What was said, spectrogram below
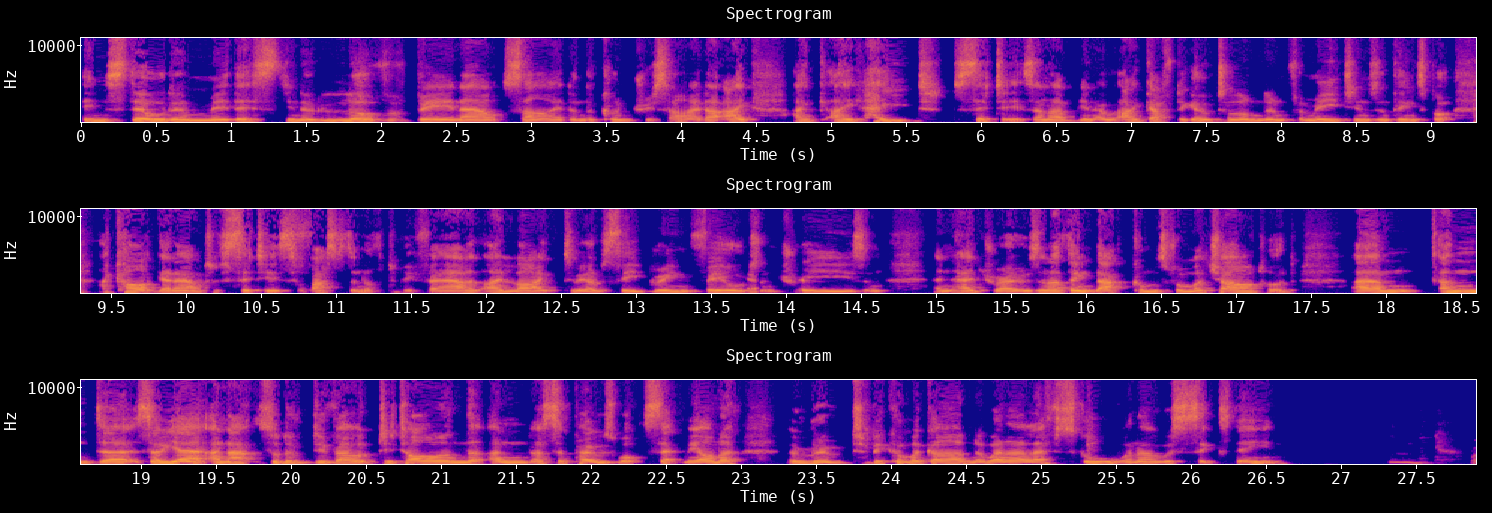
instilled in me this you know love of being outside and the countryside. I, I i hate cities and i you know i have to go to london for meetings and things but i can't get out of cities fast enough to be fair. I, like to be able to see green fields yeah. and trees and and hedgerows and i think that comes from my childhood. Um, and uh, so yeah and that sort of developed it on and, and i suppose what set me on a, a route to become a gardener when i left school when i was 16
